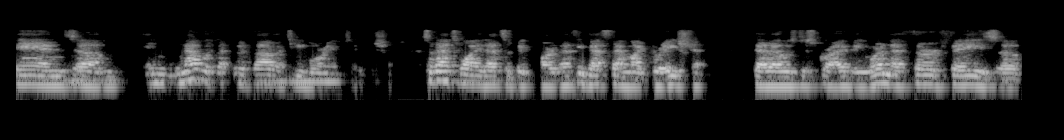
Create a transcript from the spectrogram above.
and, um, and not with, without a team orientation. So that's why that's a big part. And I think that's that migration that I was describing. We're in that third phase of,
